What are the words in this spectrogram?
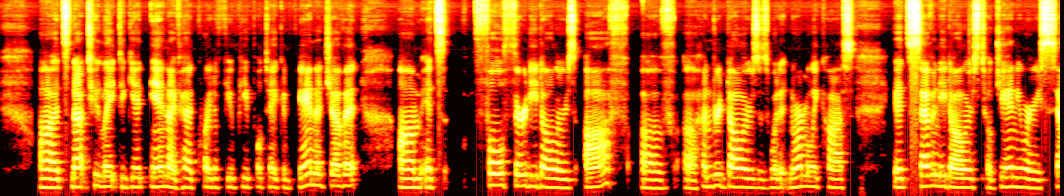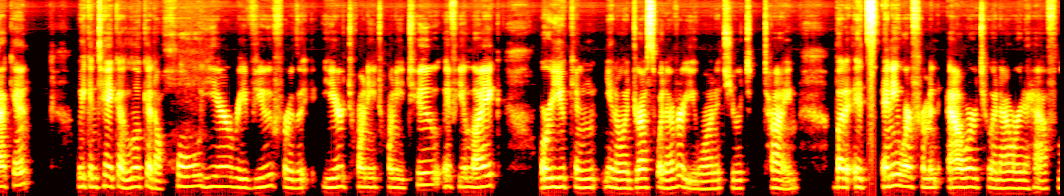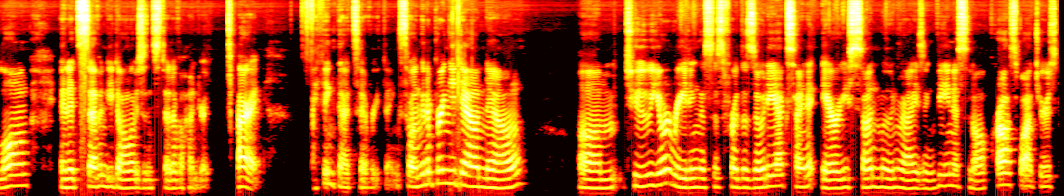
Uh, it's not too late to get in. I've had quite a few people take advantage of it. Um, it's full $30 off of $100 is what it normally costs. It's $70 till January 2nd. We can take a look at a whole year review for the year 2022 if you like, or you can, you know, address whatever you want. It's your time. But it's anywhere from an hour to an hour and a half long, and it's $70 instead of 100 All right. I think that's everything. So I'm going to bring you down now um, to your reading. This is for the zodiac sign of Aries, Sun, Moon, Rising, Venus, and all cross watchers.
